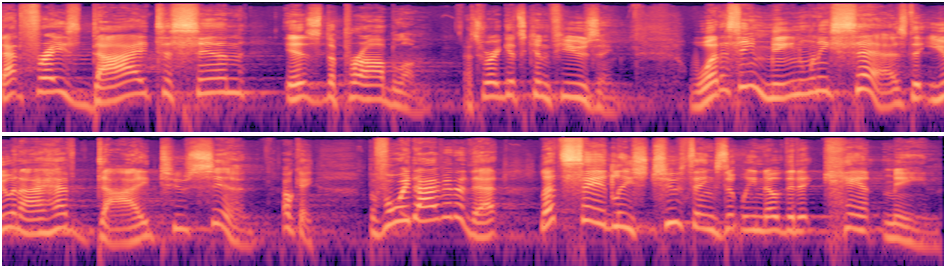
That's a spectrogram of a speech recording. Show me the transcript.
that phrase, died to sin, is the problem. That's where it gets confusing. What does he mean when he says that you and I have died to sin? Okay, before we dive into that, let's say at least two things that we know that it can't mean.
